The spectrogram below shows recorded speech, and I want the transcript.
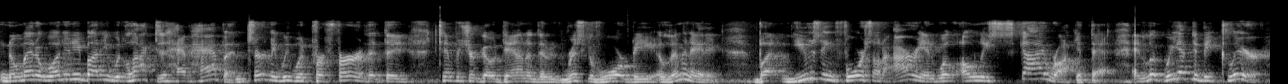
no matter what anybody would like to have happen, certainly we would prefer that the temperature go down and the risk of war be eliminated. But using force on our end will only skyrocket that. And look, we have to be clear.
